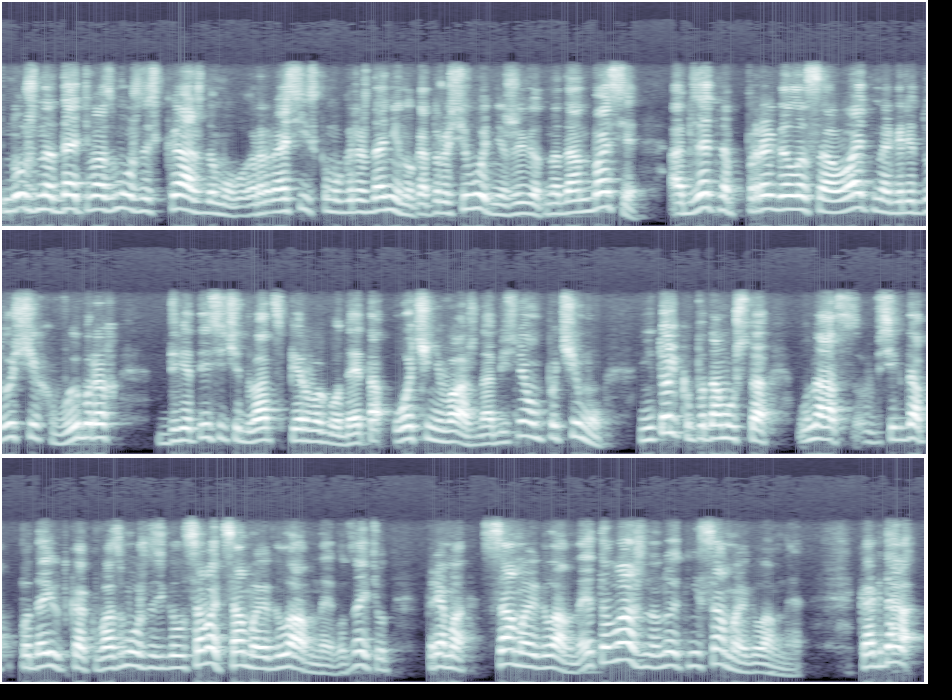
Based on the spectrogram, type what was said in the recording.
Нужно дать возможность каждому российскому гражданину, который сегодня живет на Донбассе, обязательно проголосовать на грядущих выборах 2021 года. Это очень важно. Объясню вам почему. Не только потому, что у нас всегда подают как возможность голосовать, самое главное. Вот знаете, вот прямо самое главное. Это важно, но это не самое главное. Когда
